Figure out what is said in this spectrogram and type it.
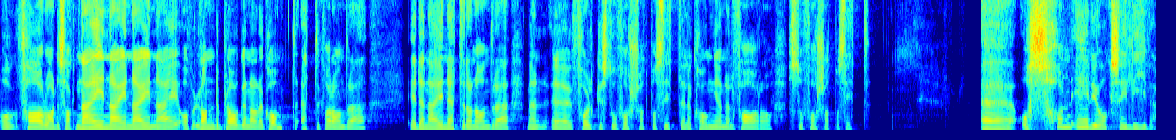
og faro hadde sagt nei, nei, nei, nei, og landeplagene hadde kommet etter hverandre. Den ene etter den andre, men eh, folket sto fortsatt på sitt, eller kongen eller farao sto fortsatt på sitt. Eh, og sånn er det jo også i livet.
